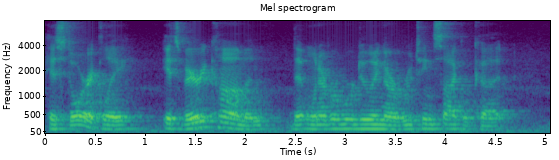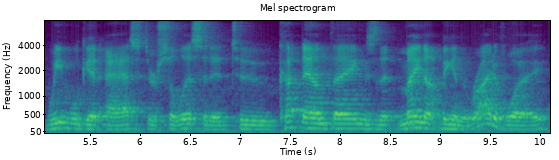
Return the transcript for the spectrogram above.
Historically, it's very common that whenever we're doing our routine cycle cut, we will get asked or solicited to cut down things that may not be in the right of way,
